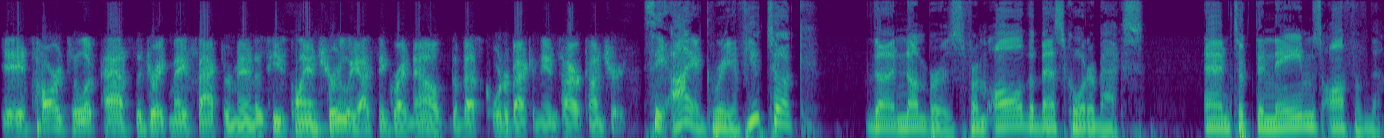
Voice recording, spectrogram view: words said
it's hard to look past the Drake Maye factor, man, as he's playing truly, I think right now, the best quarterback in the entire country. See, I agree. If you took the numbers from all the best quarterbacks and took the names off of them,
